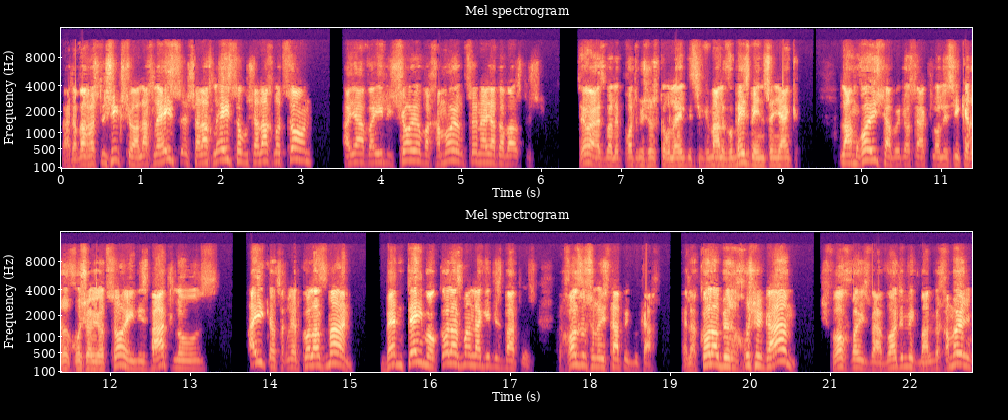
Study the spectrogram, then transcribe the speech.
והדבר השלישי כשהוא הלך לאיסו, שלח לאיסו הוא שלח לו צאן, היה ואי לי שויר וחמויר, צאן היה דבר שלישי. זהו ההסבר לפרוטים שהוזכרו לעיל בסעיפים א' ובייס בין שעינקה. למרוי שעבודו שהכלוליס עיקר רכוש או יוצאי, נסבטלוס, העיקר צריך להיות כל הזמן, בן תימו, כל הזמן להגיד נסבטלוס, בכל זאת שלא יסתפק בכך, אלא כל על ברכוש גם, שפוכויס ועבודים וגמל וחמורים,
